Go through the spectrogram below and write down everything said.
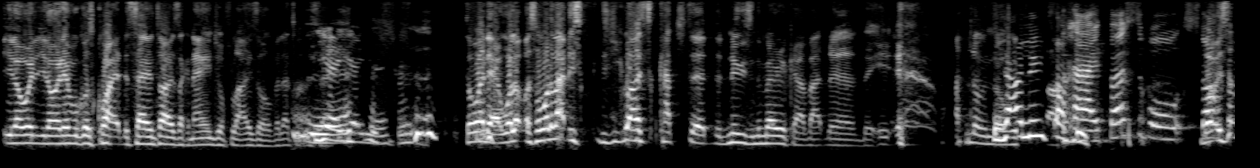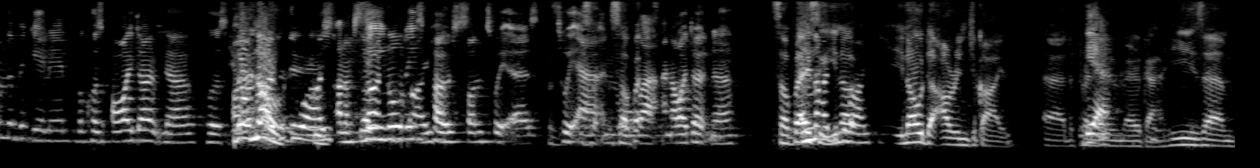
you know when you know when everyone goes quiet at the same time, it's like an angel flies over. That's what. It is. Yeah, yeah, yeah. So what? Well, so what about this? Did you guys catch the, the news in America about the the? I don't know. Is that a new topic? Okay, first of all, start No, is from the beginning because I don't know because I don't don't know? know news and I'm Neither seeing all these posts on Twitter, Twitter So- and so all ba- that, and I don't know. So basically, you know, you know the orange guy, uh, the president Yeah. of America. He's um,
